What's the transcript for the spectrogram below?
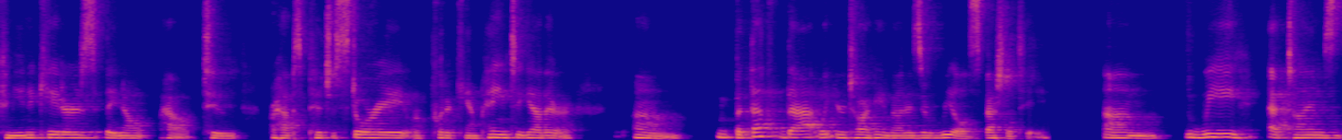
communicators. They know how to perhaps pitch a story or put a campaign together. Um, but that's that what you're talking about is a real specialty. Um, we at times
